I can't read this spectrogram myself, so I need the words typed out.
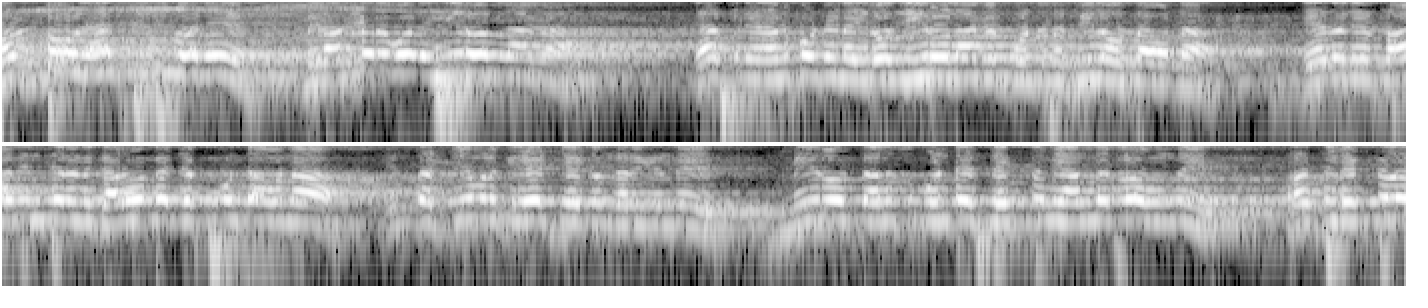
వన్ టూ ల్యాక్ తీసుకొని మీరు అందరూ కూడా హీరోలు లాగా. ఎస్ నేను అనుకుంటున్నా ఈరోజు హీరో లాగా అనుకుంటున్నా ఫీల్ అవుతా ఉన్నా. ఏదో నేను సాధించానని గర్వంగా చెప్పుకుంటా ఉన్నా. ఇంత టీములు క్రియేట్ చేయడం జరిగింది. మీరు తలుసుకుంటే శక్తి మీ అందరిలో ఉంది. ప్రతి వ్యక్తిలో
